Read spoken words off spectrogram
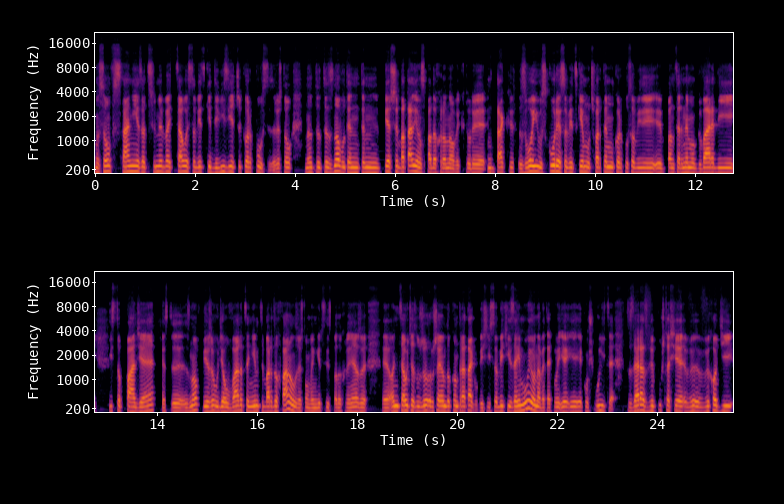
no, są w stanie zatrzymywać całe sowieckie dywizje czy korpusy. Zresztą no, to, to znowu ten, ten pierwszy batalion spadochronowy, który tak złoił skórę sowieckiemu czwartemu korpusowi y, pancernemu gwardii w listopadzie, jest, y, znów bierze udział w walce. Niemcy bardzo chwalą zresztą węgierskich spadochroniarzy. y, Oni cały czas ruszają do kontrataków. Jeśli Sowieci zajmują nawet jaką, ja- ja- jakąś ulicę, to zaraz wypuszcza się, wy, wychodzi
